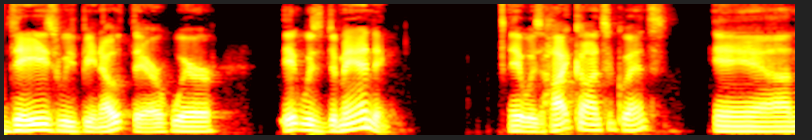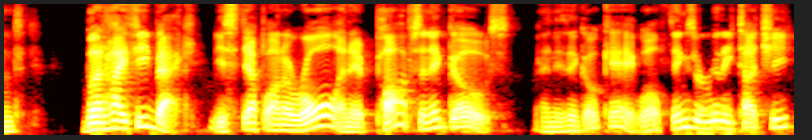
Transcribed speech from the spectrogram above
days we've been out there where it was demanding. It was high consequence and but high feedback. You step on a roll and it pops and it goes and you think, okay, well, things are really touchy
